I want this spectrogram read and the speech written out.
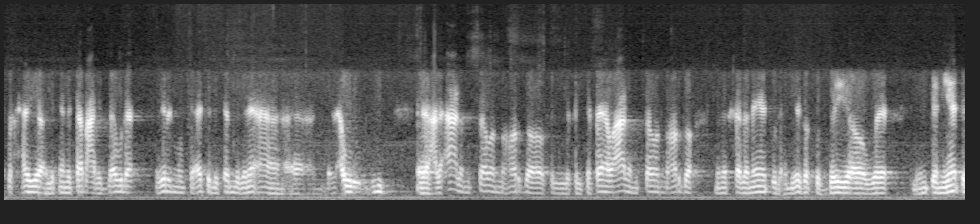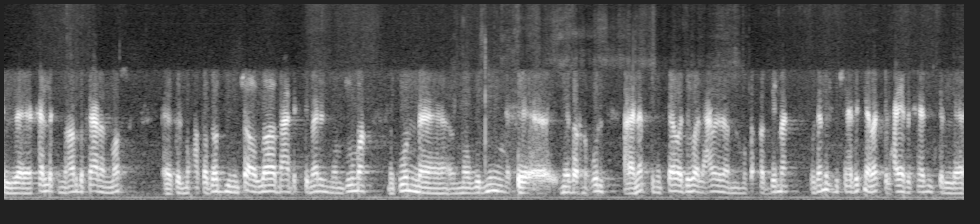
الصحية اللي كانت تابعة للدولة غير المنشآت اللي تم بنائها من أول وجديد على أعلى مستوى النهارده في في الكفاءة وأعلى مستوى النهارده من الخدمات والأجهزة الطبية والإمكانيات اللي خلت النهارده فعلا مصر في المحافظات دي. وإن شاء الله بعد اكتمال المنظومة نكون موجودين في نقدر نقول على نفس مستوى دول العالم المتقدمة وده مش بشهادتنا بس الحقيقة بشهادة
